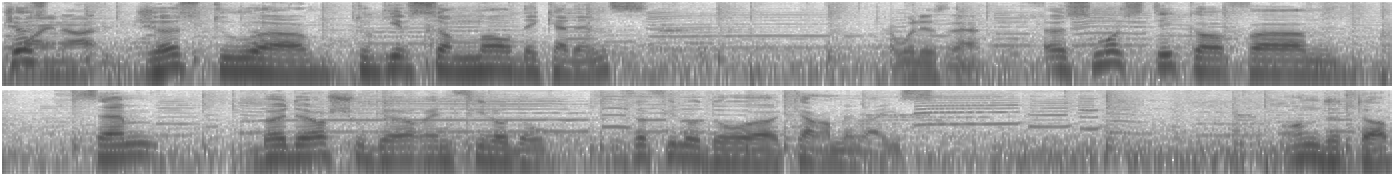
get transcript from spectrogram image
Just, Why not? Just to, uh, to give some more decadence. What is that? A small stick of um, same butter, sugar, and phyllo dough. The phyllo dough uh, caramelized. On the top.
